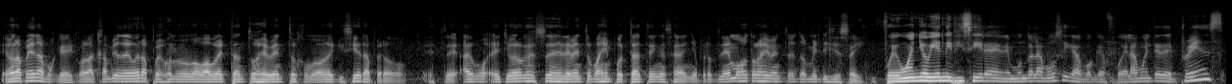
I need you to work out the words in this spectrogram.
es una pena porque con el cambio de hora pues uno no va a ver tantos eventos como uno le quisiera, pero este algo eh, yo creo que ese es el evento más importante en ese año, pero tenemos otros eventos en 2016. Fue un año bien difícil en el mundo de la música porque fue la muerte de Prince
